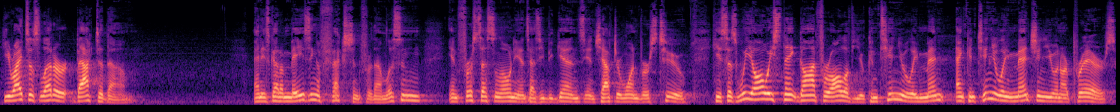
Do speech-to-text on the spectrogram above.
He writes this letter back to them. And he's got amazing affection for them. Listen in 1 Thessalonians as he begins in chapter 1 verse 2. He says, "We always thank God for all of you, continually men- and continually mention you in our prayers."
